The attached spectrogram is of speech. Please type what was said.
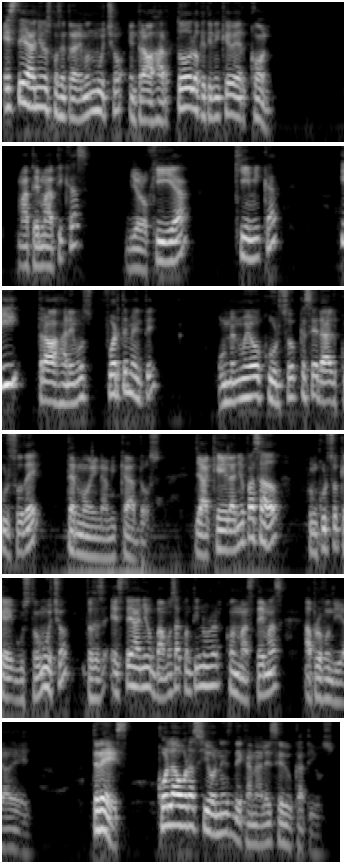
Este año nos concentraremos mucho en trabajar todo lo que tiene que ver con matemáticas, biología, química y trabajaremos fuertemente un nuevo curso que será el curso de termodinámica 2, ya que el año pasado fue un curso que gustó mucho, entonces este año vamos a continuar con más temas a profundidad de él. 3. Colaboraciones de canales educativos.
